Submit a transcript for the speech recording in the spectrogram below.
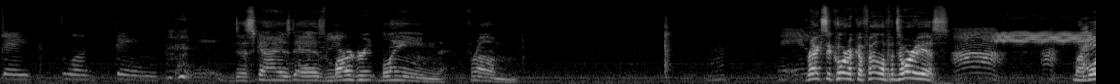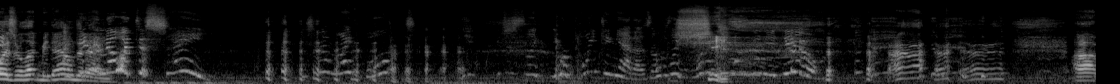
date slug thing thingy. disguised as Margaret Blaine from The alien- Raxacora Cephalopatorius. Ah. ah. My boys are letting me down I today. I didn't know what to say. It's not my fault. You, you just like you were pointing at us. I was like, what She- did you do? uh,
